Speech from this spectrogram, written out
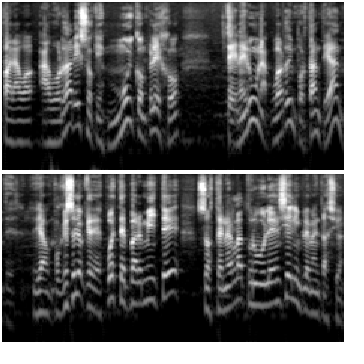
para abordar eso que es muy complejo, tener un acuerdo importante antes, digamos, porque eso es lo que después te permite sostener la turbulencia y la implementación.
